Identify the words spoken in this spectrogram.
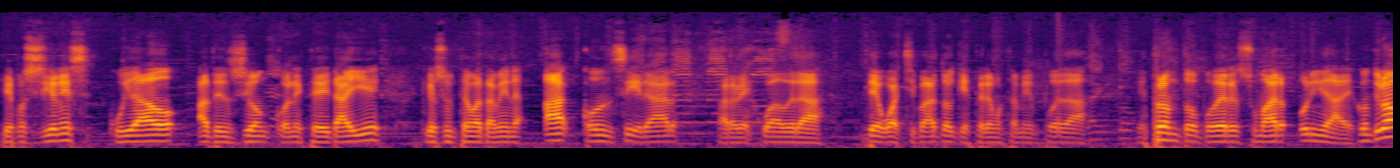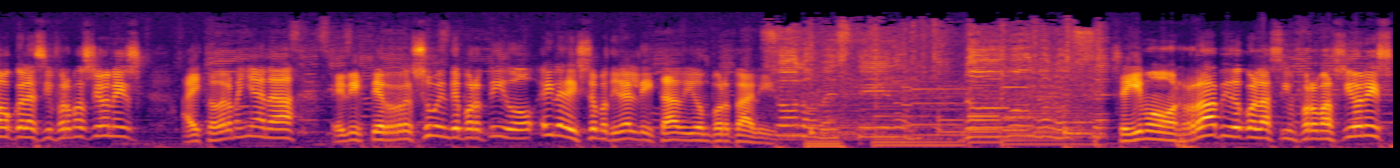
de posiciones, cuidado, atención con este detalle, que es un tema también a considerar para la escuadra de Huachipato, que esperemos también pueda es pronto poder sumar unidades. Continuamos con las informaciones a esta de la mañana en este resumen deportivo en la edición matinal de Estadio en Portales. Seguimos rápido con las informaciones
